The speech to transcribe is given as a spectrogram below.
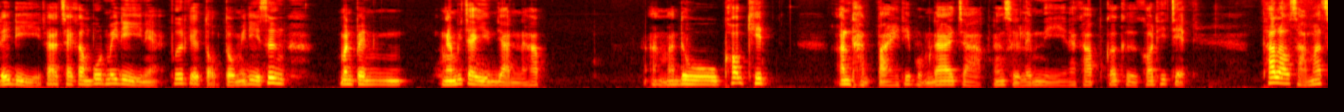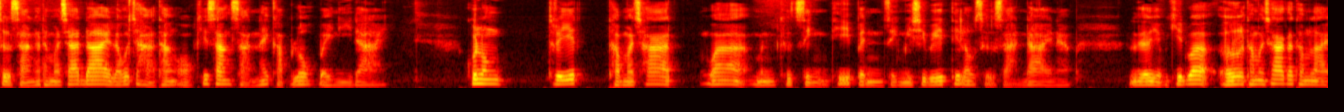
ได้ดี ถ้าใช้คำพูดไม่ดีเนี่ยพืชก็จะเติบโตไม่ดี ซึ่งมันเป็นงานวิจัยยืนยันนะครับ มาดูข้อคิดอันถัดไปที่ผมได้จากหนังสือเล่มนี้นะครับ ก็คือข้อที่ 7 ถ้าเราสามารถสื่อสารกับธรรมชาติได้ เราก็จะหาทางออกที่สร้างสารรค์ให้กับโลกใบนี้ได้ คุณลองทรีตธรรมชาติว่ามันคือสิ่งที่เป็นสิ่งมีชีวิตที่เราสื่อสารได้นะครับเราอย่าไปคิดว่าเออธรรมชาติก็ทำลาย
